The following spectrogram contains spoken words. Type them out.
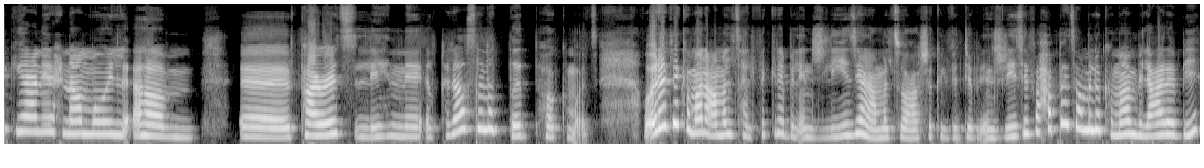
هيك يعني رح نعمل pirates اللي هن القراصنة ضد Hawk Moth و already كمان عملت هالفكرة بالإنجليزي يعني عملته على شكل فيديو بالإنجليزي فحبيت أعمله كمان بالعربي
